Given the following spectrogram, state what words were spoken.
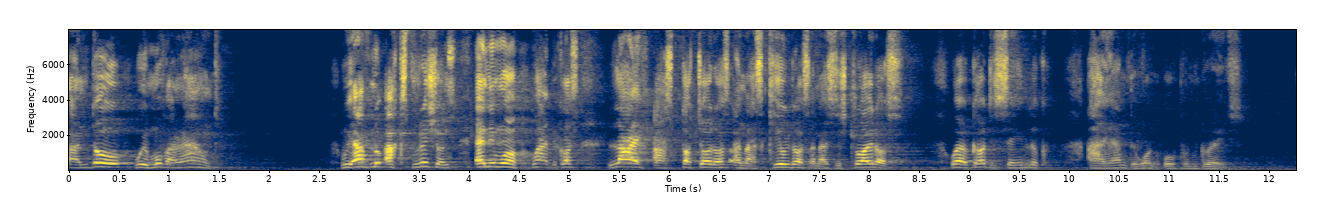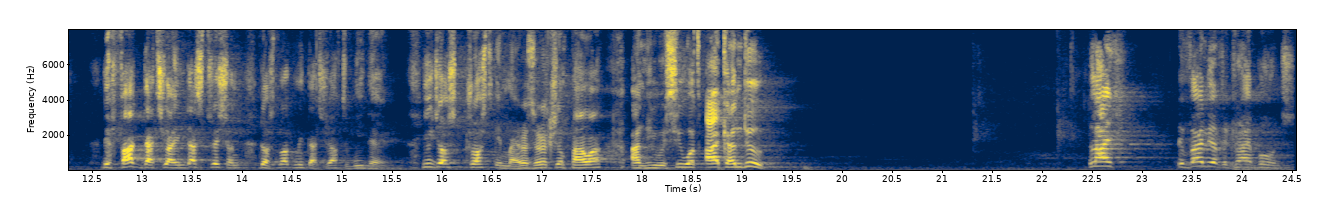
and though we move around, we have no aspirations anymore. Why? Because life has tortured us and has killed us and has destroyed us. Well, God is saying, Look, I am the one who opened graves. The fact that you are in that situation does not mean that you have to be there. You just trust in my resurrection power and you will see what I can do. Like the valley of the dry bones,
